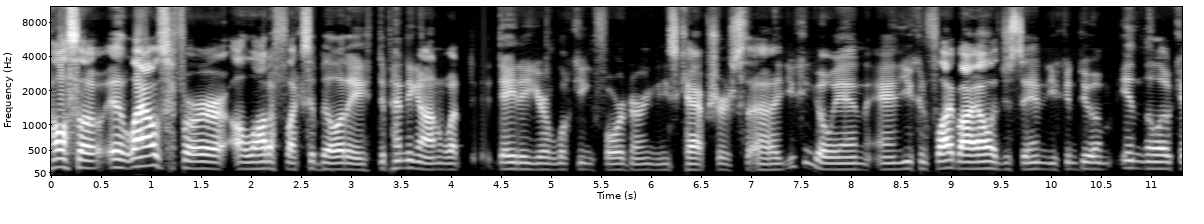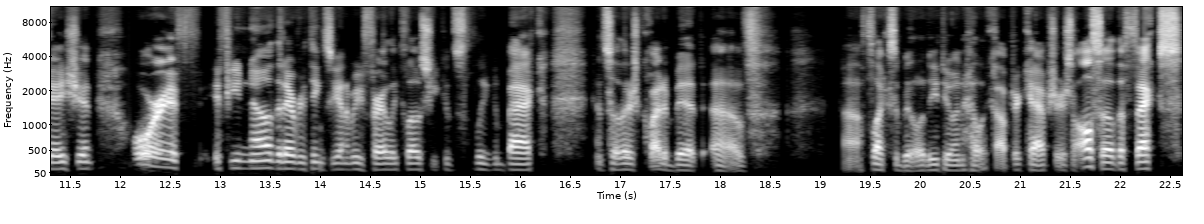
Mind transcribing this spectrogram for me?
also it allows for a lot of flexibility depending on what data you're looking for during these captures. Uh, you can go in and you can fly biologists in you can do them in the location or if if you know that everything's going to be fairly close you can sling them back. And so there's quite a bit of uh, flexibility doing helicopter captures. Also the FEX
